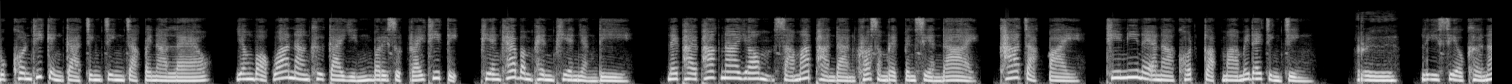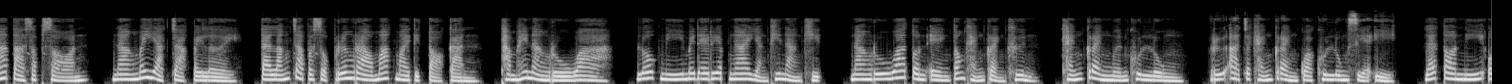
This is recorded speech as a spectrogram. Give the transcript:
บุคคลที่เก่งกาจจริง ๆ จากไปนานแล้ว ยังบอกว่านางคือกายหญิงบริสุทธิ์ไร้ที่ติ เพียงแค่บำเพ็ญเพียรอย่างดี ในภายภาคหน้าย่อมสามารถผ่านด่านเคราะห์สำเร็จเป็นเซียนได้ข้าจากไป ที่นี่ในอนาคตกลับมาไม่ได้จริง ๆ หรือลีเซียวเคอหน้าตาซับซ้อน นางไม่อยากจากไปเลย แต่หลังจากประสบเรื่องราวมากมายติดต่อกันทำให้นางรู้ว่า โลกนี้ไม่ได้เรียบง่ายอย่างที่นางคิด นางรู้ว่าตนเองต้องแข็งแกร่งขึ้น แข็งแกร่งเหมือนคุณลุง หรืออาจจะแข็งแกร่งกว่าคุณลุงเสียอีก และตอนนี้โอ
